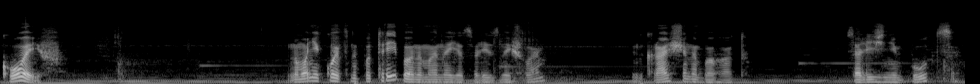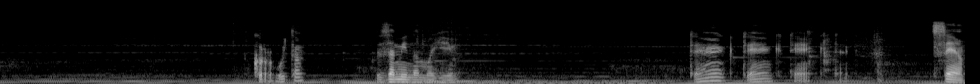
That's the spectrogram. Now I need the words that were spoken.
Коїв. Ну мені коїв не потрібен, у мене є залізний шлем. Він краще набагато. Залізні бутси. Круто. Заміна моїм. Так, так, так, так. Все.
